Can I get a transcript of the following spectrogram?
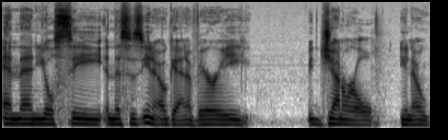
and then you'll see, and this is you know again a very general, you know,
